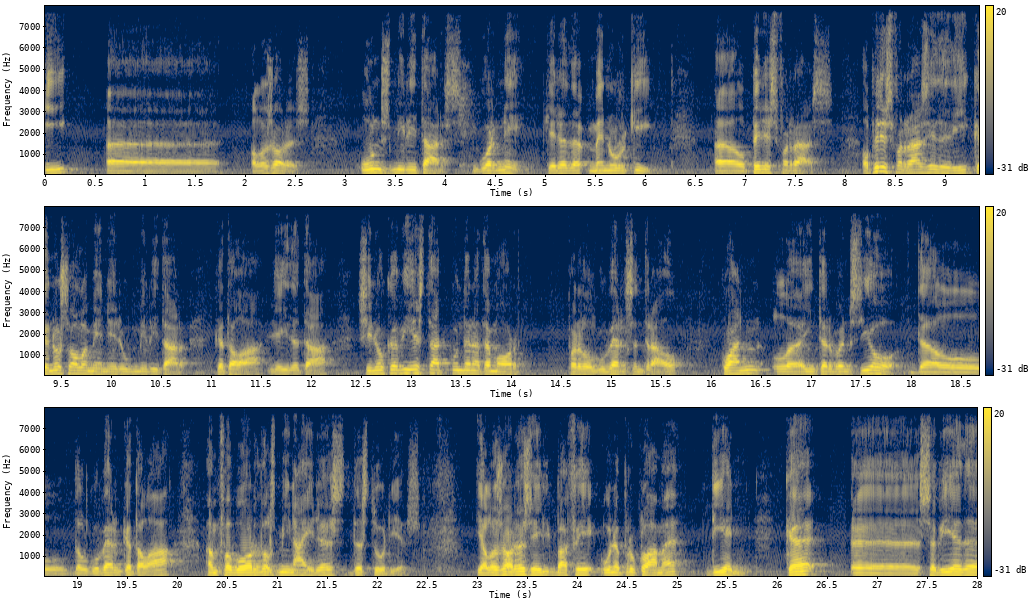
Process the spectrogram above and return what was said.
i eh, aleshores uns militars, Guarner, que era de Menorquí, el Pérez Ferràs, el Pérez Ferràs he de dir que no solament era un militar català, lleidatà, sinó que havia estat condemnat a mort per al govern central quan la intervenció del, del govern català en favor dels minaires d'Astúries. I aleshores ell va fer una proclama dient que eh, s'havia de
